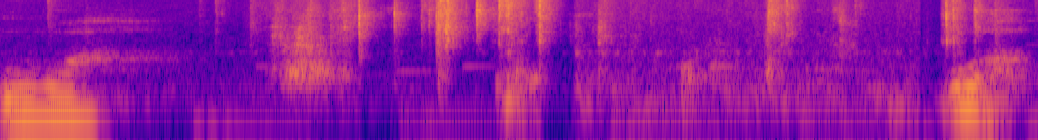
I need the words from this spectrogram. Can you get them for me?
우와. 우와.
